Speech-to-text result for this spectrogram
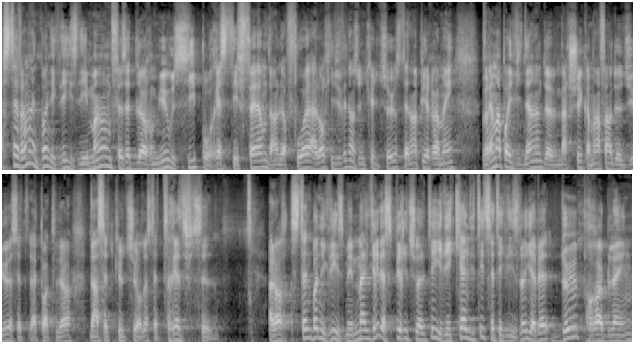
c'était vraiment une bonne Église. Les membres faisaient de leur mieux aussi pour rester fermes dans leur foi, alors qu'ils vivaient dans une culture, c'était l'Empire romain, vraiment pas évident de marcher comme enfant de Dieu à cette époque-là, dans cette culture-là. C'était très difficile. Alors, c'était une bonne Église, mais malgré la spiritualité et les qualités de cette Église-là, il y avait deux problèmes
